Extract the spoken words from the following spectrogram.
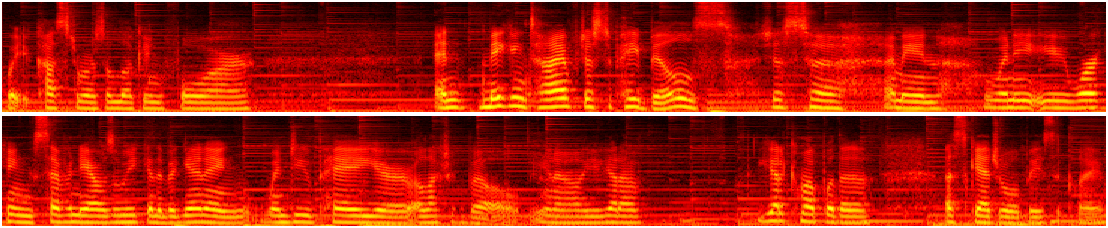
what your customers are looking for, and making time just to pay bills. Just to, I mean, when you're working 70 hours a week in the beginning, when do you pay your electric bill? You know, you gotta, you gotta come up with a, a schedule basically.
